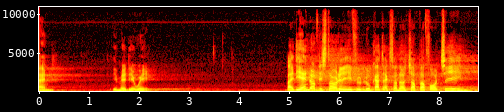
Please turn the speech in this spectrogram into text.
and he made a way. By the end of the story, if you look at Exodus chapter 14,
